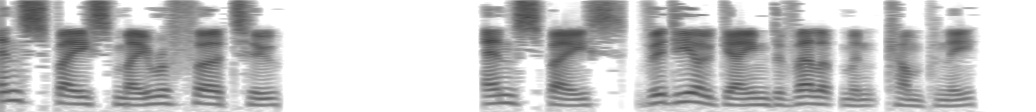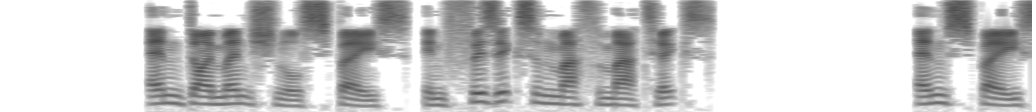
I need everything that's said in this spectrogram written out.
N-Space may refer to N-Space, video game development company N-dimensional space, in physics and mathematics N-space,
